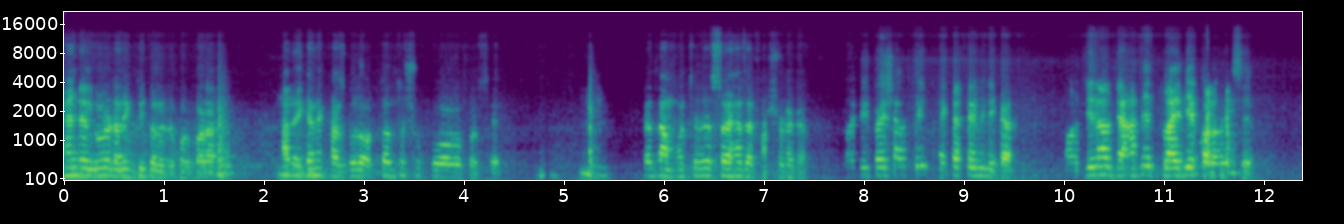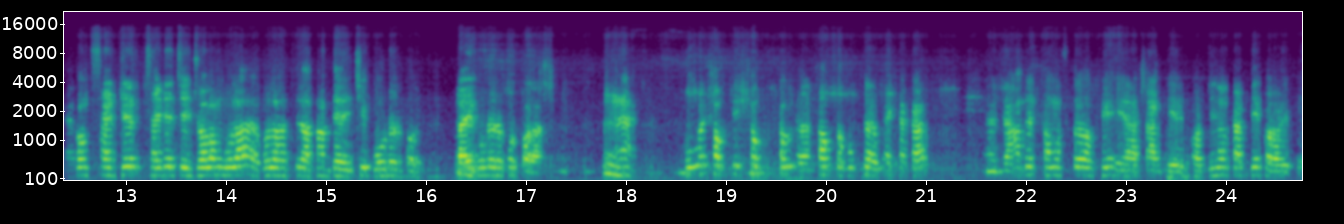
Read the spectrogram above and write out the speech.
হ্যান্ডেলগুলো ডাইরেক্ট পিতলের উপর করা। আর এখানে কাজগুলো অত্যন্ত সুপ্রভাব করছে। এটার দাম হচ্ছে যে ছয় হাজার পাঁচশো টাকা। একটা ফ্যামিলি কার অরিজিনাল জাহাজের প্লাই দিয়ে করা হয়েছে। এবং সাইডের সাইডের যে জলমগুলা ওগুলো হচ্ছে আপনার দেড় ইঞ্চি বোর্ডের উপর প্লাই বোর্ডের উপর করা। হ্যাঁ? খুবই শক্তি শক্তভুক্ত একটা কাঠ জাহাজের সমস্ত কাঠ দিয়ে অরিজিনাল কাঠ দিয়ে করা হয়েছে।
